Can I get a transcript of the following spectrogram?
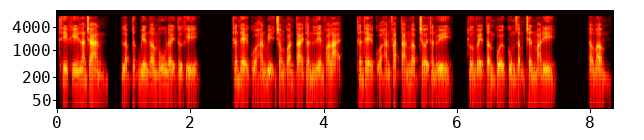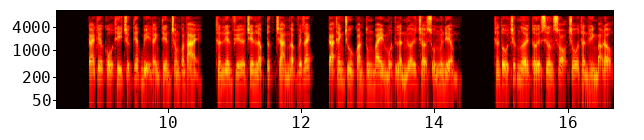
thi khí lan tràn, lập tức biến âm ú đầy từ khí. Thân thể của hắn bị trong quan tài thần liên khóa lại, thân thể của hắn phát tán ngập trời thần uy, hướng về tầng cuối cùng dậm chân mà đi. Ầm ầm. Cái kia cổ thi trực tiếp bị đánh tiến trong quan tài, thần liên phía trên lập tức tràn ngập vết rách, cả thanh chu quan tung bay một lần nữa trở xuống nguyên điểm. Thần tổ chức người tới xương sọ chỗ thần hình bạo động,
